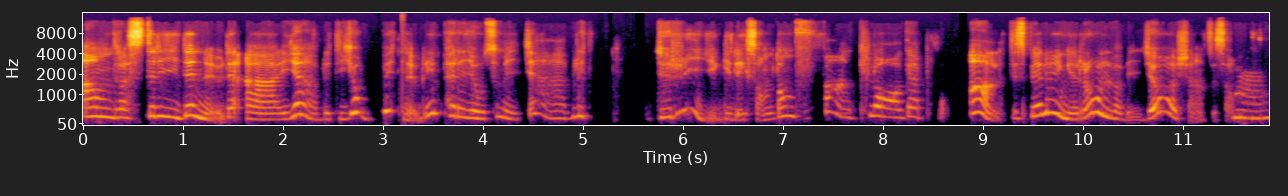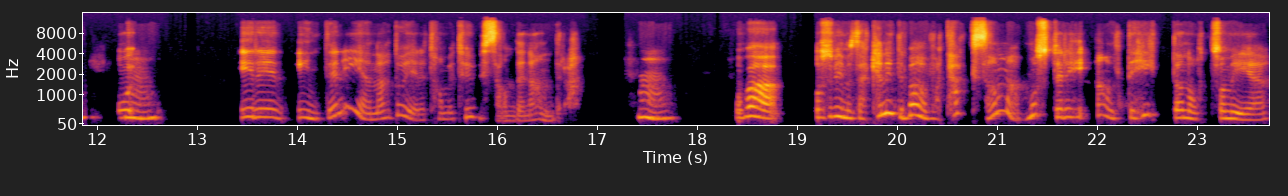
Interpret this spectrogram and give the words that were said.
andra strider nu, det är jävligt jobbigt nu. Det är en period som är jävligt dryg liksom. De fan klagar på allt. Det spelar ju ingen roll vad vi gör känns det som. Mm. Och Mm. är det inte den ena, då är det ta med tusan den andra. Mm. Och, bara, och så blir man så här, kan inte bara vara tacksamma? Måste det alltid hitta något som är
